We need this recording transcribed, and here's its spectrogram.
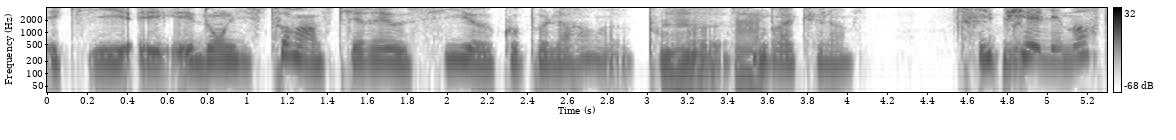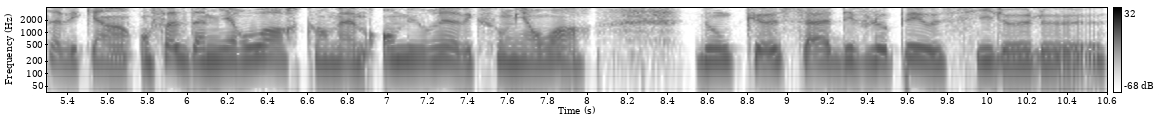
et qui et, et dont l'histoire a inspiré aussi euh, Coppola euh, pour Mmh, euh, son mmh. Dracula. Et puis elle est morte avec un, en face d'un miroir quand même, emmurée avec son miroir. Donc euh, ça a développé aussi le, le,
